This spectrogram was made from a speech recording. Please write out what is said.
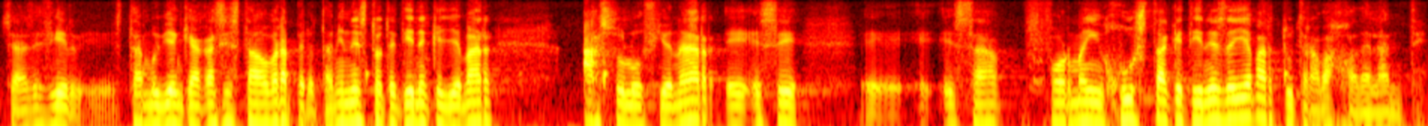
O sea, es decir, está muy bien que hagas esta obra, pero también esto te tiene que llevar a solucionar eh, ese, esa forma injusta que tienes de llevar tu trabajo adelante.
